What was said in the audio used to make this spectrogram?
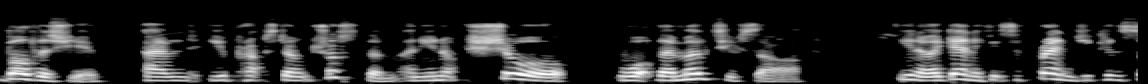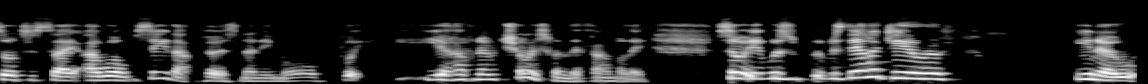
bothers you and you perhaps don't trust them and you're not sure what their motives are? You know, again, if it's a friend, you can sort of say, I won't see that person anymore, but you have no choice when they're family. So it was it was the idea of, you know,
